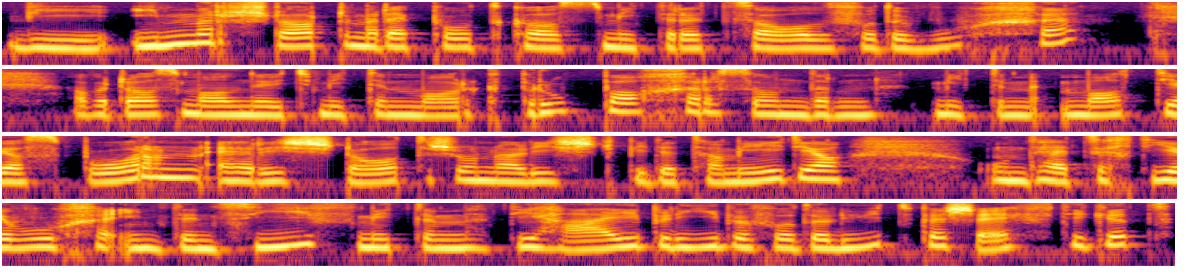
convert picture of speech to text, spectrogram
Wie immer starten wir den Podcast mit einer Zahl der Woche – aber das mal nicht mit dem Marc Bruppacher, sondern mit dem Matthias Born. Er ist Staatenjournalist bei der Tamedia und hat sich diese Woche intensiv mit dem Diheimbleiben der Leute beschäftigt.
